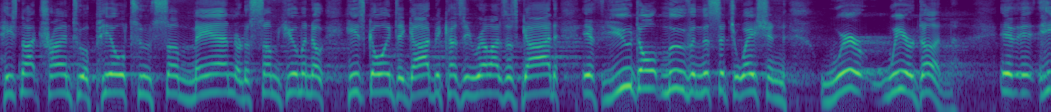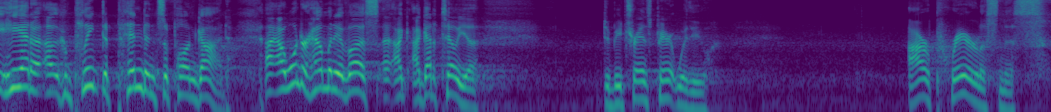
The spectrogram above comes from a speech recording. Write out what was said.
he's not trying to appeal to some man or to some human. No, he's going to God because he realizes, God, if you don't move in this situation, we're, we are done. It, it, he, had a, a, complete dependence upon God. I, I wonder how many of us, I, I got to tell you, to be transparent with you, our prayerlessness,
